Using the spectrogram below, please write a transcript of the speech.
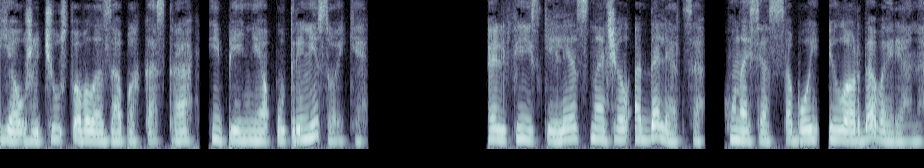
Я уже чувствовала запах костра и пение утренней сойки. Эльфийский лес начал отдаляться, унося с собой и лорда Вэриана.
